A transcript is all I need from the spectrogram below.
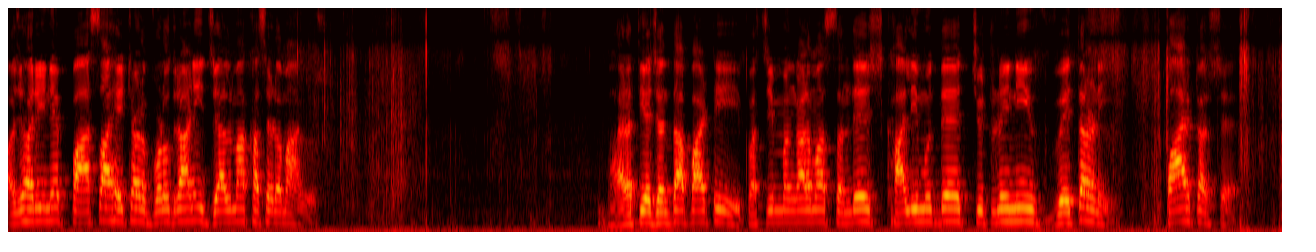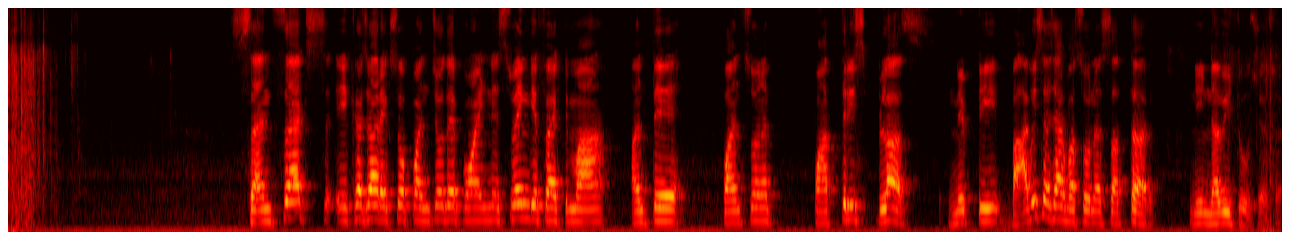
અજહરીને પાસા હેઠળ વડોદરાની જેલમાં ખસેડવામાં આવ્યો છે. ભારતીય જનતા પાર્ટી પશ્ચિમ બંગાળમાં સંદેશ ખાલી મુદ્દે ચૂંટણીની વેતરણી પાર કરશે. સેન્સેક્સ એક હજાર એકસો પંચોતેર પોઈન્ટની સ્વિંગ ઇફેક્ટમાં અંતે પાંચસો ને પાંત્રીસ પ્લસ નિફ્ટી બાવીસ હજાર બસો ને સત્તરની નવી ટોચે છે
